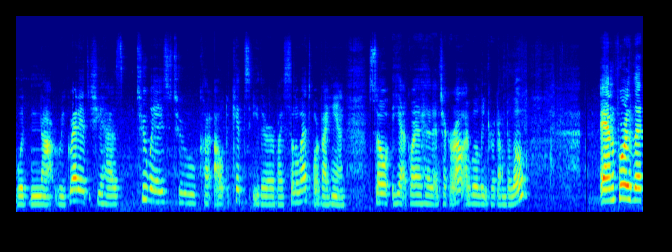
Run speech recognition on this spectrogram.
would not regret it. She has two ways to cut out kits, either by silhouette or by hand. So yeah, go ahead and check her out. I will link her down below. And for the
